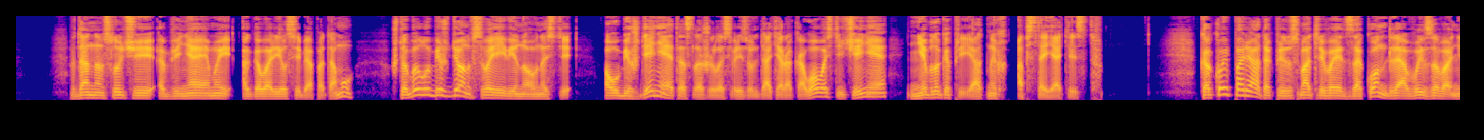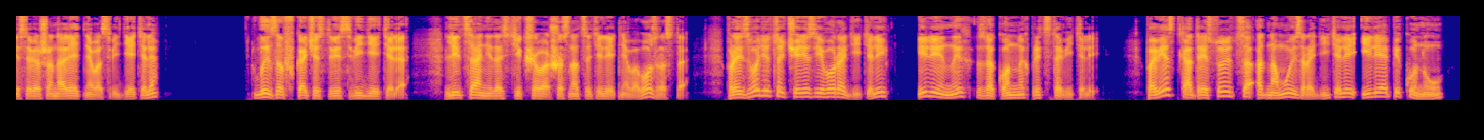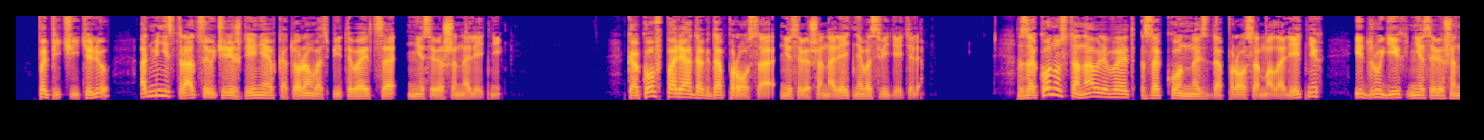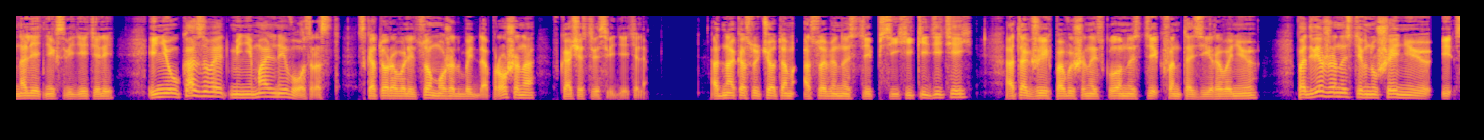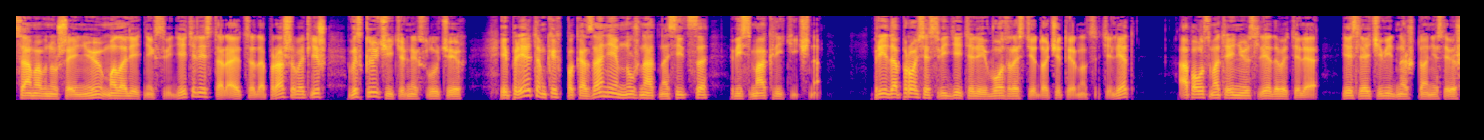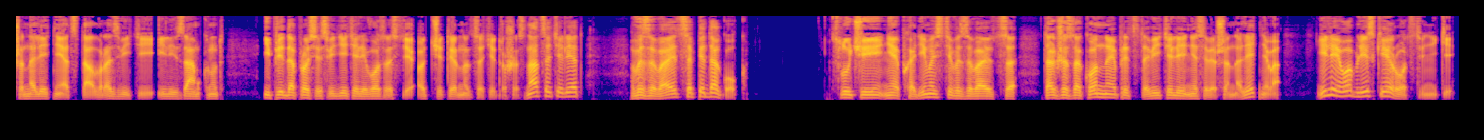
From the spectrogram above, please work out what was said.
В данном случае обвиняемый оговорил себя потому, что был убежден в своей виновности, а убеждение это сложилось в результате рокового стечения неблагоприятных обстоятельств. Какой порядок предусматривает закон для вызова несовершеннолетнего свидетеля? Вызов в качестве свидетеля лица, не достигшего 16-летнего возраста – производится через его родителей или иных законных представителей. Повестка адресуется одному из родителей или опекуну, попечителю, администрации учреждения, в котором воспитывается несовершеннолетний. Каков порядок допроса несовершеннолетнего свидетеля? Закон устанавливает законность допроса малолетних и других несовершеннолетних свидетелей и не указывает минимальный возраст, с которого лицо может быть допрошено в качестве свидетеля. Однако с учетом особенностей психики детей, а также их повышенной склонности к фантазированию, подверженности внушению и самовнушению малолетних свидетелей стараются допрашивать лишь в исключительных случаях, и при этом к их показаниям нужно относиться весьма критично. При допросе свидетелей в возрасте до 14 лет, а по усмотрению следователя, если очевидно, что несовершеннолетний отстал в развитии или замкнут, и при допросе свидетелей в возрасте от 14 до 16 лет, вызывается педагог. В случае необходимости вызываются также законные представители несовершеннолетнего или его близкие родственники.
